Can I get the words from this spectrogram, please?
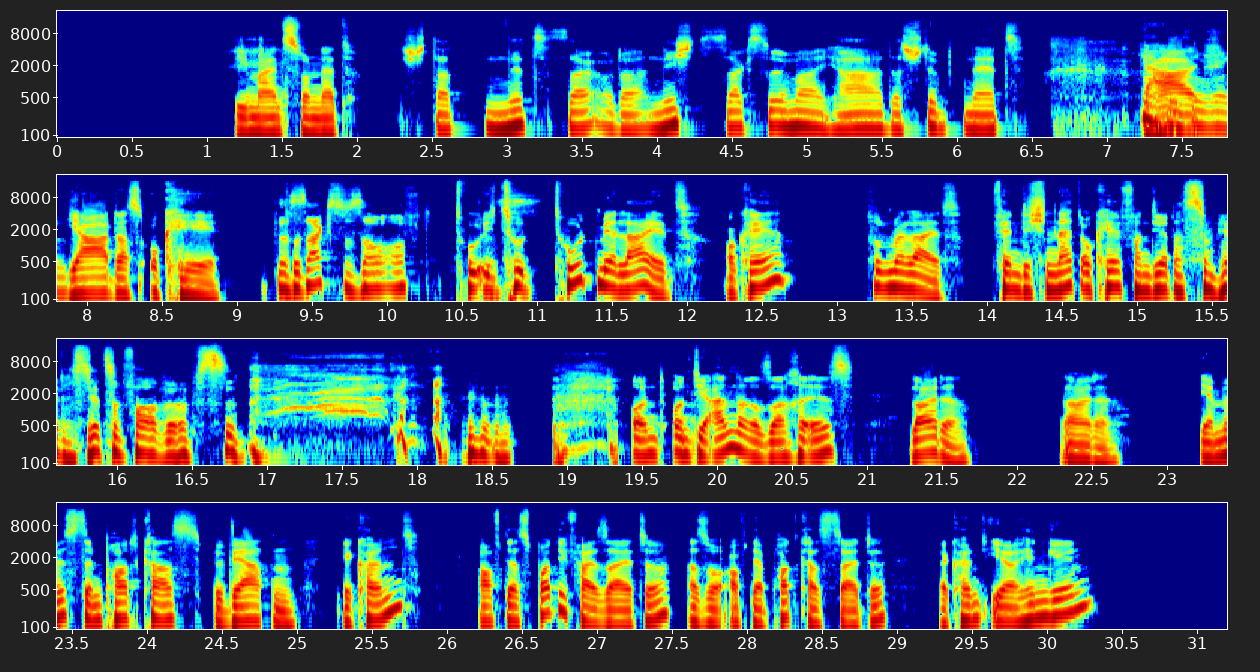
wie meinst du nett? Statt nit sag, oder nicht sagst du immer, ja, das stimmt nett. Ja, ja, das okay. Das tut- sagst du sau oft. Tu, tu, tut mir leid, okay? Tut mir leid. Finde ich nett, okay, von dir, dass du mir das jetzt so vorwirfst. und, und die andere Sache ist, Leute, Leute, ihr müsst den Podcast bewerten. Ihr könnt auf der Spotify-Seite, also auf der Podcast-Seite, da könnt ihr hingehen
